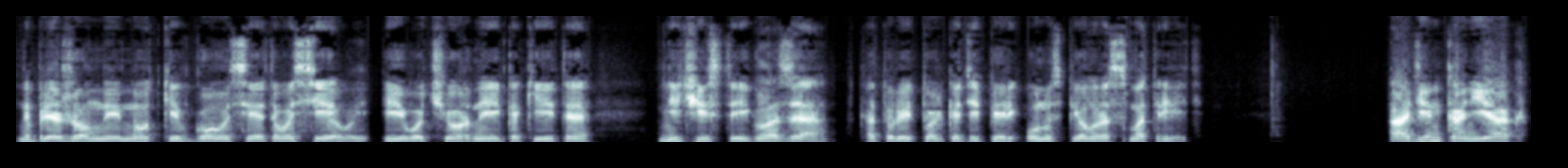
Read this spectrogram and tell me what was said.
напряженные нотки в голосе этого Севы и его черные какие-то нечистые глаза, которые только теперь он успел рассмотреть. «Один коньяк,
